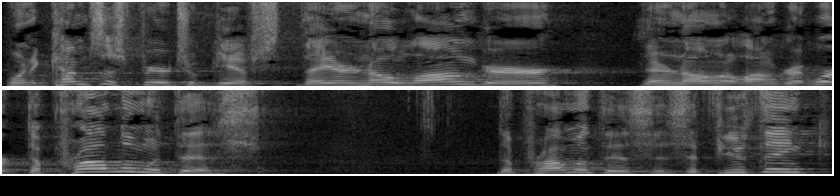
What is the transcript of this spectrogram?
when it comes to spiritual gifts, they are no longer they're no longer at work. The problem with this, the problem with this is if you think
